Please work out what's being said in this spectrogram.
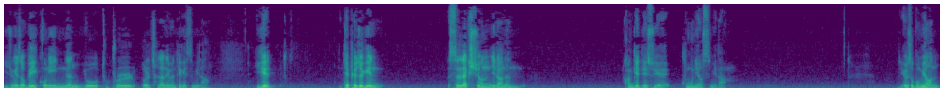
이 중에서 메이콘이 있는 요 투플을 찾아내면 되겠습니다. 이게 대표적인 셀렉션이라는 관계대수의 구문이었습니다. 여기서 보면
